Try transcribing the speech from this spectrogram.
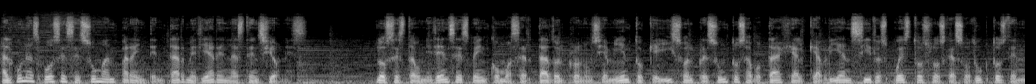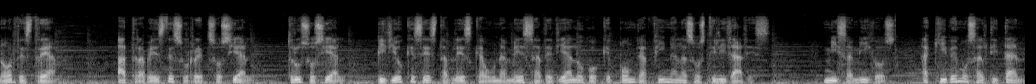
algunas voces se suman para intentar mediar en las tensiones. Los estadounidenses ven como acertado el pronunciamiento que hizo al presunto sabotaje al que habrían sido expuestos los gasoductos de Nord Stream. A través de su red social, True Social, pidió que se establezca una mesa de diálogo que ponga fin a las hostilidades. Mis amigos, aquí vemos al titán,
